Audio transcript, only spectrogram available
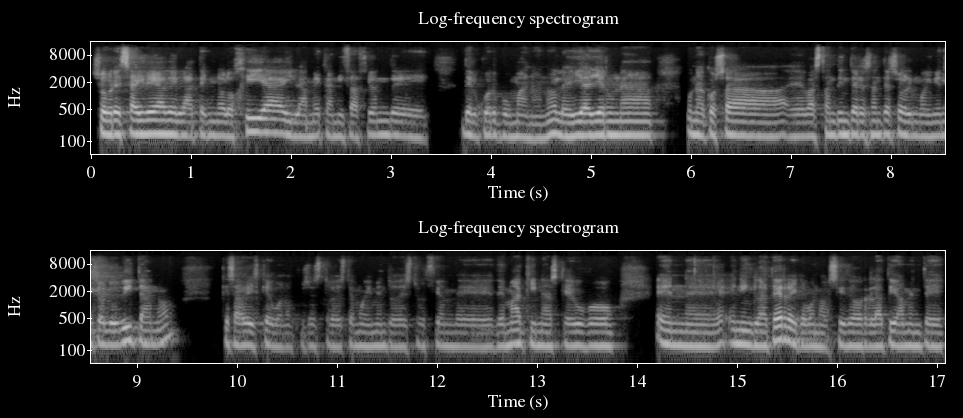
sobre esa idea de la tecnología y la mecanización del cuerpo humano. ¿no? Leí ayer una, cosa eh, bastante interesante sobre el movimiento ludita, ¿no? que sabéis que bueno, pues esto, este movimiento de destrucción de, máquinas que hubo en, eh, en, Inglaterra y que bueno, ha sido relativamente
